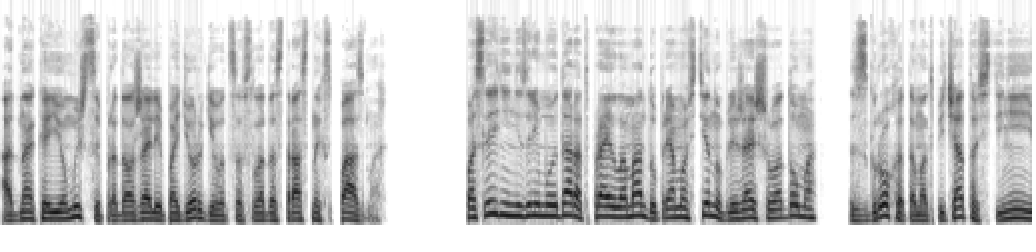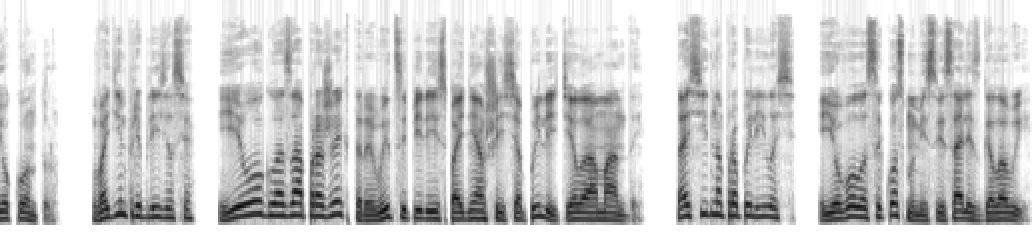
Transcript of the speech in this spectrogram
Однако ее мышцы продолжали подергиваться в сладострастных спазмах. Последний незримый удар отправил Аманду прямо в стену ближайшего дома, с грохотом отпечатав в стене ее контур. Вадим приблизился. Его глаза-прожекторы выцепили из поднявшейся пыли тело Аманды. Та сильно пропылилась. Ее волосы космами свисали с головы.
